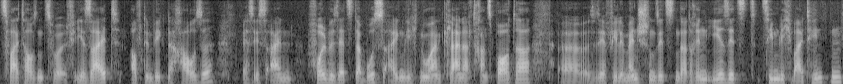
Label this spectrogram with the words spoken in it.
2012. Ihr seid auf dem Weg nach Hause. Es ist ein vollbesetzter Bus, eigentlich nur ein kleiner Transporter. Äh, sehr viele Menschen sitzen da drin. Ihr sitzt ziemlich weit hinten.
